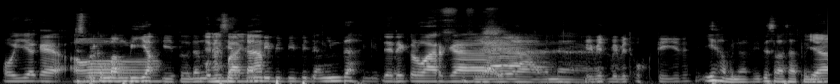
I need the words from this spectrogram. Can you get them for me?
Oh iya kayak Terus oh, berkembang biak gitu dan Jadi menghasilkan bibit-bibit yang indah gitu. Jadi keluarga. Iya, benar. Bibit-bibit ukti gitu. Iya benar, itu salah satunya. Ya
